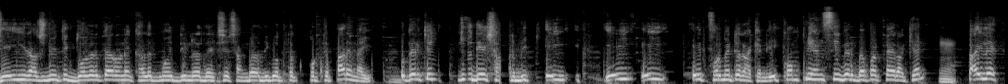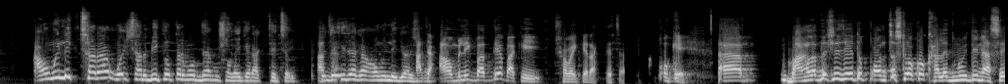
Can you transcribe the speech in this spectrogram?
যেই রাজনৈতিক দলের কারণে খালেদ মহিদ্দিনরা দেশে সাংবাদিকতা করতে পারে নাই ওদেরকে যদি এই সার্বিক এই এই এই এই ফরম্যাটে রাখেন এই কম্প্রিহেন্সিভ এর ব্যাপারটায় রাখেন তাইলে আওয়ামী লীগ ছাড়া ওই সার্বিকতার মধ্যে আমি সবাইকে রাখতে চাই। কিন্তু আচ্ছা। এই জায়গায় আওয়ামী লীগ আচ্ছা আওয়ামী লীগ বাদ দিয়ে বাকি সবাইকে রাখতে চান ওকে বাংলাদেশে যেহেতু পঞ্চাশ লক্ষ খালেদ মহিদ্দিন আসে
